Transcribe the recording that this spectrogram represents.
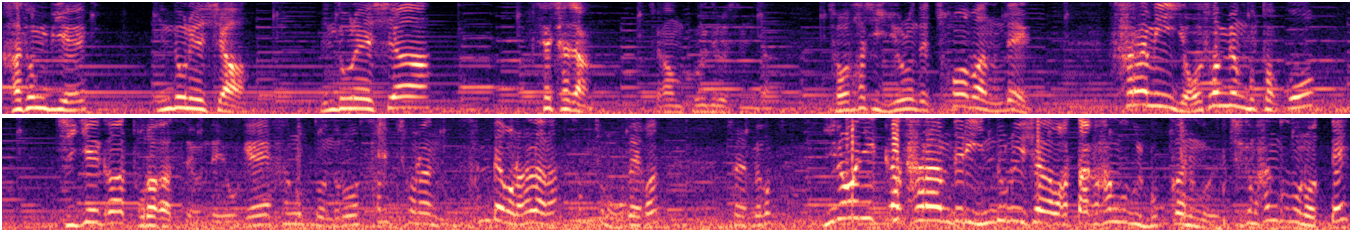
가성비의 인도네시아. 인도네시아 세차장. 제가 한번 보여드렸습니다. 저 사실 이런 데 처음 와봤는데 사람이 6명 붙었고 기계가 돌아갔어요 근데 요게 한국 돈으로 3,000원 300원 할라나? 3,500원? 1,200원? 이러니까 사람들이 인도네시아 왔다가 한국을 못 가는 거예요 지금 한국은 어때?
